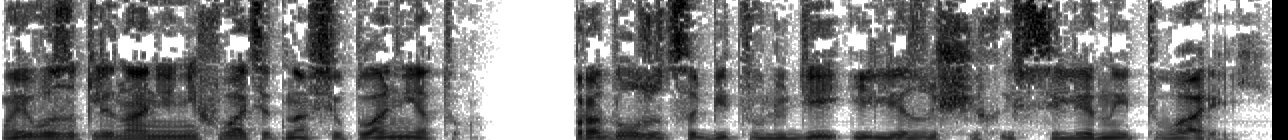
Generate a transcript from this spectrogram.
моего заклинания не хватит на всю планету. Продолжится битва людей и лезущих из вселенной тварей.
